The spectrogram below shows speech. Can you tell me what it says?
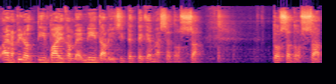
aina pidottiin paikalleen, niitä olin sitten tekemässä tossa, tossa, tossa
